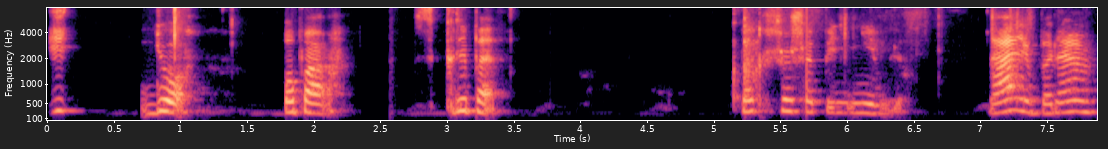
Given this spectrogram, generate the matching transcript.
І йо, опа, скріпив. Так що ще піднімлю. Далі беремо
